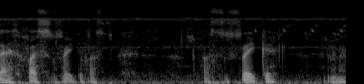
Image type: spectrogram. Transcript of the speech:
guys first strike first first strike അങ്ങനെ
